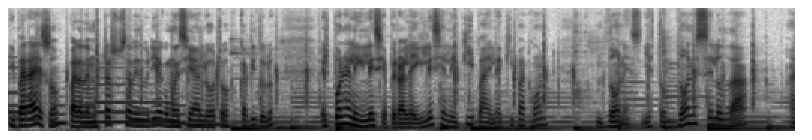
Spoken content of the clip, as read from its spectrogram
Y para eso, para demostrar su sabiduría, como decía en los otros capítulos, él pone a la iglesia, pero a la iglesia le equipa y la equipa con dones. Y estos dones se los da a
